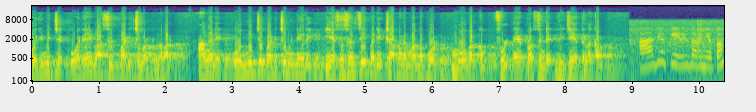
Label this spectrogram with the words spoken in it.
ഒരുമിച്ച് ഒരേ ക്ലാസ്സിൽ പഠിച്ചു വളർന്നവർ. അങ്ങനെ ഒന്നിച്ചു പഠിച്ചു മുന്നേറി എസ് എസ് എൽ സി പരീക്ഷാഫലം വന്നപ്പോൾ മൂവർക്കും ഫുൾ എ പ്ലസിന്റെ വിജയത്തിളക്കം. ആദ്യമൊക്കെ എഴുതി തുടങ്ങിയപ്പം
